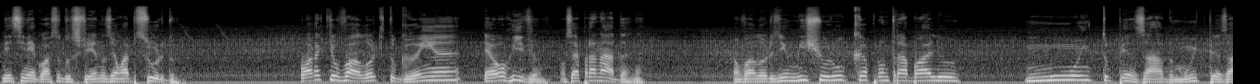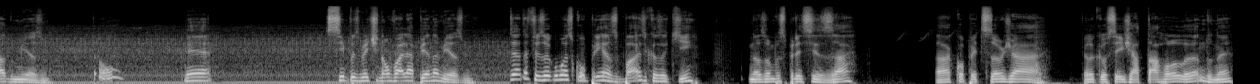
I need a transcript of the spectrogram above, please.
nesse negócio dos fenos é um absurdo. Fora que o valor que tu ganha é horrível. Não serve pra nada, né? É um valorzinho michuruca pra um trabalho muito pesado, muito pesado mesmo. Então, é... Simplesmente não vale a pena mesmo. Já fiz algumas comprinhas básicas aqui. Nós vamos precisar. Tá? A competição já, pelo que eu sei, já tá rolando, né?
